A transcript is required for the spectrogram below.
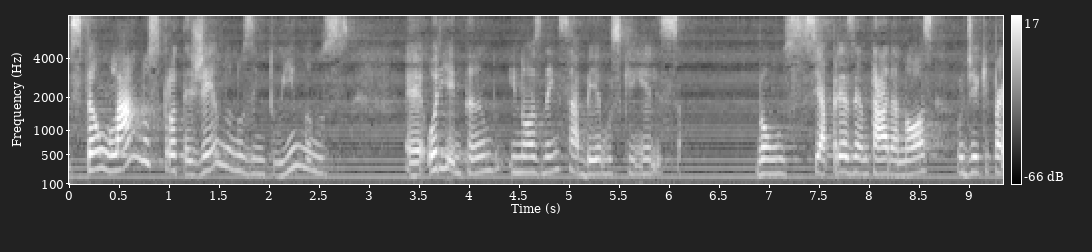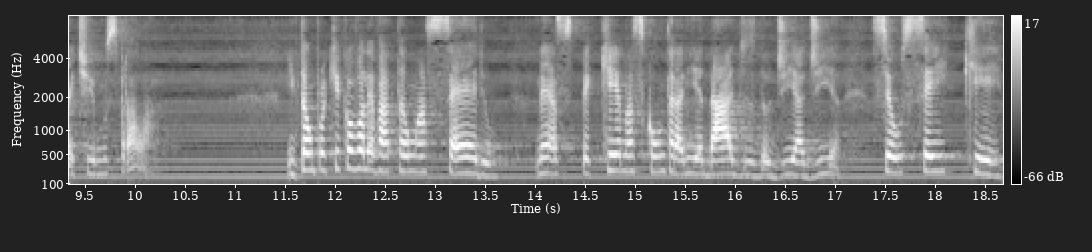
Estão lá nos protegendo, nos intuindo, nos é, orientando e nós nem sabemos quem eles são. Vão se apresentar a nós no dia que partirmos para lá. Então, por que, que eu vou levar tão a sério né, as pequenas contrariedades do dia a dia, se eu sei que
